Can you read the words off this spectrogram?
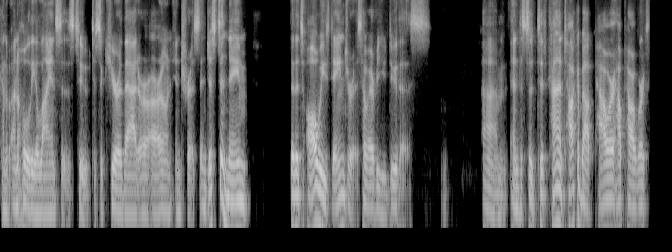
kind of unholy alliances to to secure that or our own interests, and just to name that it's always dangerous, however you do this, um, and just to, to kind of talk about power, how power works.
